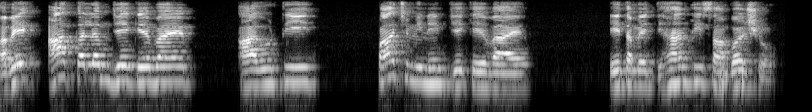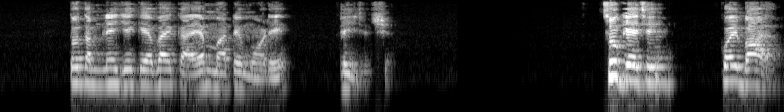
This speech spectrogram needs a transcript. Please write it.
હવે આ કલમ જે કહેવાય આવૃત્તિ પાંચ મિનિટ જે કહેવાય, એ તમે ધ્યાનથી સાંભળશો, તો તમને જે કહેવાય કાયમ માટે મોડે થઈ જશે. શું કે છે? કોઈ બાળક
